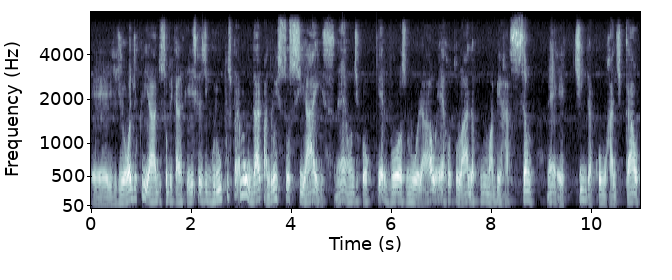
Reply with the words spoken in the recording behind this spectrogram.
É, de ódio criado sobre características de grupos para moldar padrões sociais, né? onde qualquer voz moral é rotulada como uma aberração, né, é tida como radical,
